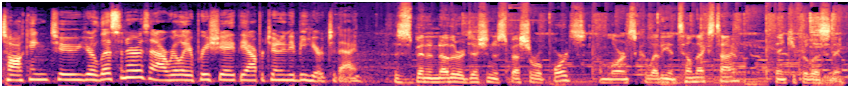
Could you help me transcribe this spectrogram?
talking to your listeners, and I really appreciate the opportunity to be here today. This has been another edition of Special Reports. I'm Laurence Colletti. Until next time, thank you for listening.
